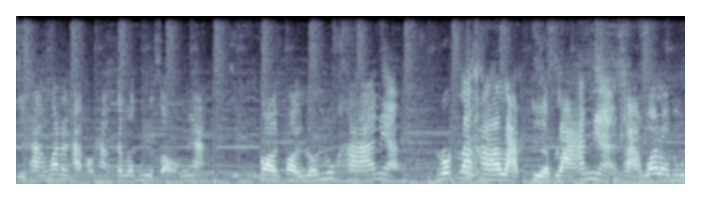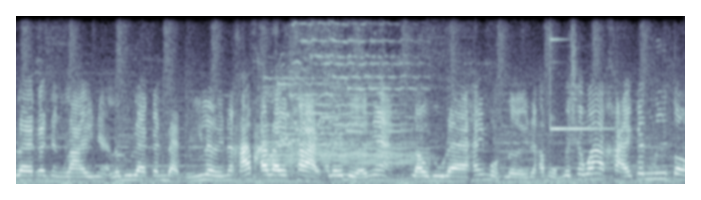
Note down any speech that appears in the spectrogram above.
รือทางมาตรฐานของทางการรถมือสองเนี่ยก่อนปล่อยรถลูกค้าเนี่ย ลดราคาหลักเกือบล้านเนี่ยถามว่าเราดูแลกันอย่างไรเนี่ยเราดูแลกันแบบนี้เลยนะครับ อะไรขาดอะไรเหลือเนี่ยเราดูแลให้หมดเลยนะครับผมไม่ใช่ว่าขายกันมือต่อ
